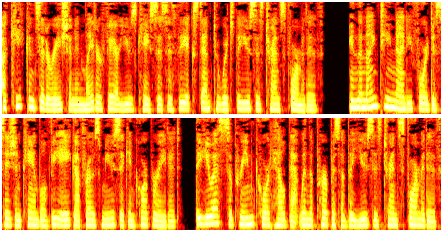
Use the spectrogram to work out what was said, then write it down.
A key consideration in later fair use cases is the extent to which the use is transformative. In the 1994 decision Campbell v. Acuff-Rose Music Incorporated, the U.S. Supreme Court held that when the purpose of the use is transformative,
